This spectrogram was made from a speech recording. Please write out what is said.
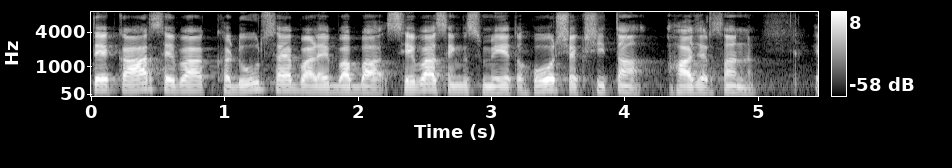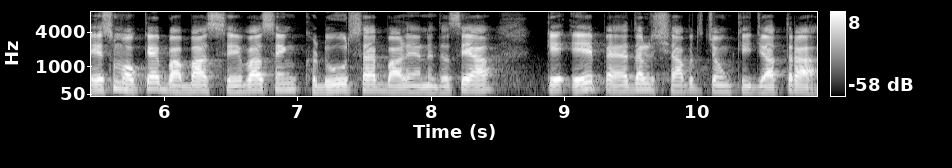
ਤੇ ਕਾਰ ਸੇਵਾ ਖਡੂਰ ਸਾਹਿਬ ਵਾਲੇ ਬਾਬਾ ਸੇਵਾ ਸਿੰਘ ਸਮੇਤ ਹੋਰ ਸ਼ਖਸੀਅਤਾਂ ਹਾਜ਼ਰ ਸਨ। ਇਸ ਮੌਕੇ ਬਾਬਾ ਸੇਵਾ ਸਿੰਘ ਖਡੂਰ ਸਾਹਿਬ ਵਾਲਿਆਂ ਨੇ ਦੱਸਿਆ ਕਿ ਇਹ ਪੈਦਲ ਸ਼ਬਦ ਚੌਂਕੀ ਯਾਤਰਾ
